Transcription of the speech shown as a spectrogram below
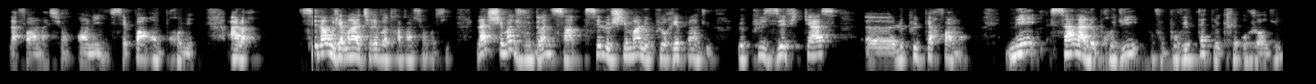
la formation en ligne. Ce n'est pas en premier. Alors, c'est là où j'aimerais attirer votre attention aussi. Là, le schéma que je vous donne, c'est le schéma le plus répandu, le plus efficace, euh, le plus performant. Mais ça, là, le produit, vous pouvez peut-être le créer aujourd'hui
